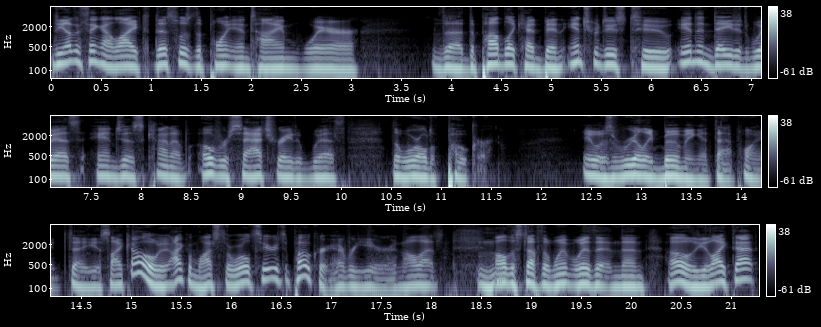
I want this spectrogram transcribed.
the other thing i liked this was the point in time where the the public had been introduced to inundated with and just kind of oversaturated with the world of poker it was really booming at that point. Uh, it's like, oh, I can watch the World Series of Poker every year and all that, all the stuff that went with it. And then, oh, you like that?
